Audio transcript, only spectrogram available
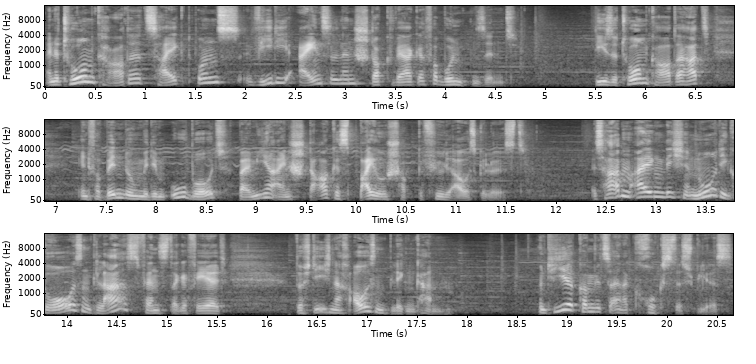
Eine Turmkarte zeigt uns, wie die einzelnen Stockwerke verbunden sind. Diese Turmkarte hat in Verbindung mit dem U-Boot bei mir ein starkes Bioshock-Gefühl ausgelöst. Es haben eigentlich nur die großen Glasfenster gefehlt, durch die ich nach außen blicken kann. Und hier kommen wir zu einer Krux des Spiels.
